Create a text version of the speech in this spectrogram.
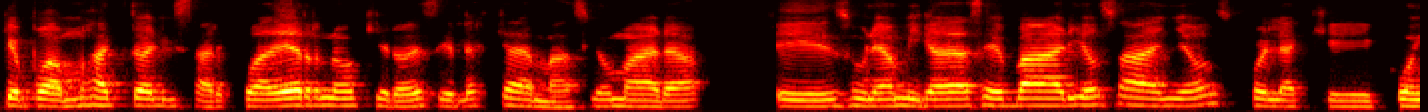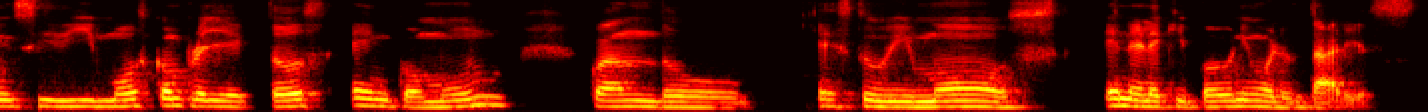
que podamos actualizar cuaderno. Quiero decirles que además Xiomara es una amiga de hace varios años con la que coincidimos con proyectos en común cuando estuvimos en el equipo de univoluntarios.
